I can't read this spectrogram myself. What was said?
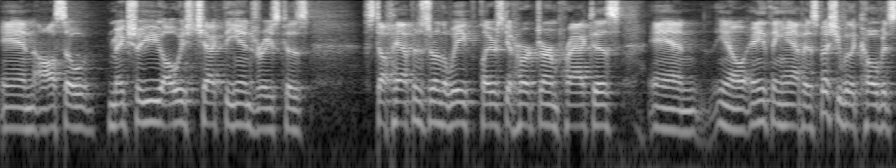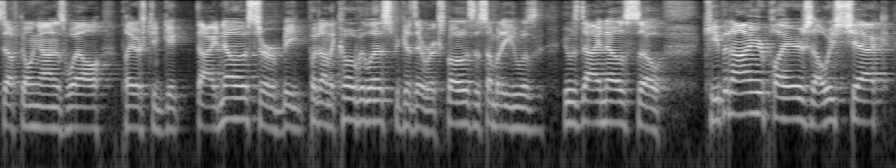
And also make sure you always check the injuries because stuff happens during the week. Players get hurt during practice, and you know anything happens, especially with the COVID stuff going on as well. Players could get diagnosed or be put on the COVID list because they were exposed to somebody who was who was diagnosed. So keep an eye on your players. Always check.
